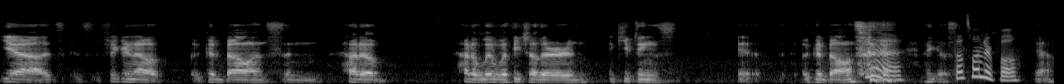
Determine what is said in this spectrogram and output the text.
Yeah, it's it's figuring out a good balance and how to how to live with each other and, and keep things eh, a good balance. Yeah. I guess. That's wonderful. Yeah.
